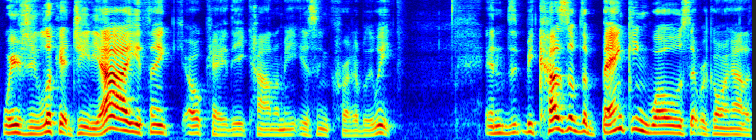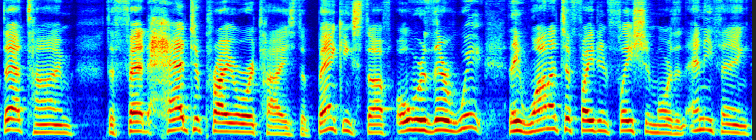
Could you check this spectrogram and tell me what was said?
Whereas you look at GDI, you think, okay, the economy is incredibly weak. And because of the banking woes that were going on at that time, the Fed had to prioritize the banking stuff over their weight. They wanted to fight inflation more than anything,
